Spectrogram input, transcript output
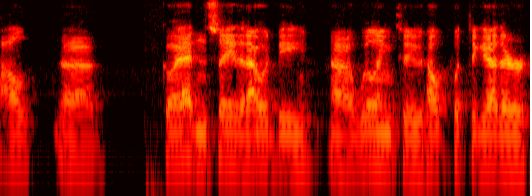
I'll uh, go ahead and say that I would be uh, willing to help put together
